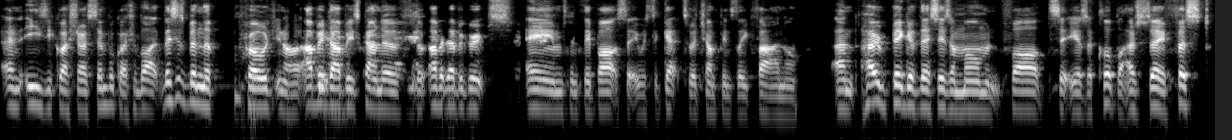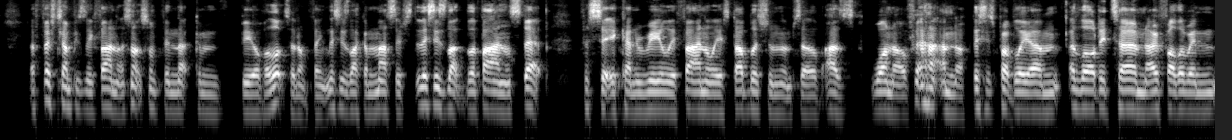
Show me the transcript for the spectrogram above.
an easy question or a simple question, but like, this has been the pro, you know, Abu Dhabi's kind of the Abu Dhabi Group's aim since they bought City was to get to a Champions League final. And how big of this is a moment for City as a club? Like I should say, first a first Champions League final. It's not something that can be overlooked. I don't think this is like a massive. This is like the final step for City, of really finally establishing themselves as one of. and this is probably um, a lauded term now, following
